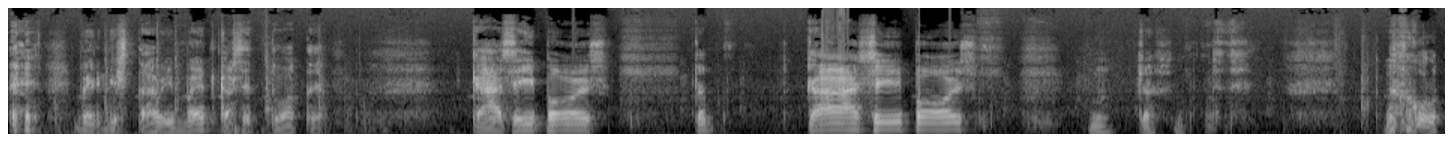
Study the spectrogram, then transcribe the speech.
verkistää hyvin metkäset tuota ja käsi pois, käsi pois. Käsi. Kuulu,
